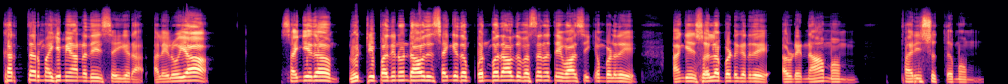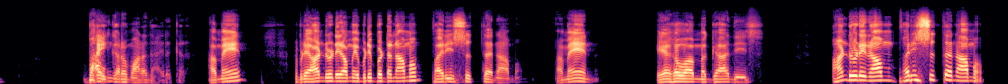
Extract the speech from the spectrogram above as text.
கர்த்தர் மகிமையானதை செய்கிறார். அலையிலூயா சங்கீதம் நூற்றி பதினொன்றாவது சங்கீதம் ஒன்பதாவது வசனத்தை வாசிக்கும் பொழுது அங்கே சொல்லப்படுகிறது அவருடைய நாமம் பரிசுத்தமும் பயங்கரமானதா இருக்கிறது. அமேன் அப்படி ஆண்டுடைய நாமம் எப்படிப்பட்ட நாமம்? பரிசுத்த நாமம். அமேன் ஏகவா மெகாதீஸ். ஆண்டுடைய நாமம் பரிசுத்த நாமம்.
